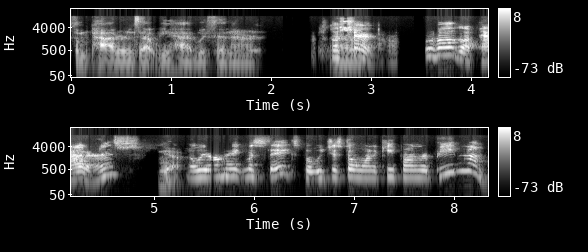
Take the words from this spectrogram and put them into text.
some patterns that we had within our Well, our- sure. We've all got patterns. Yeah. And we all make mistakes, but we just don't want to keep on repeating them.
